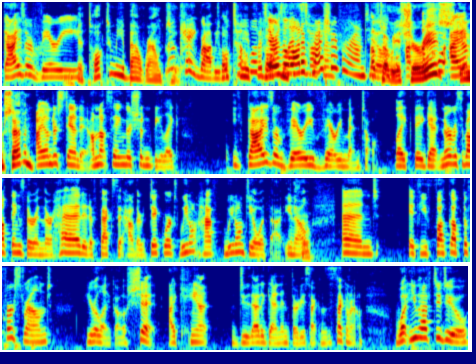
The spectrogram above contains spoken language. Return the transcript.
guys are very Yeah, talk to me about round two. okay, Robbie. we'll Talk to talk. me- we'll But Talk there's a lot of talk about- pressure for round two. Of So it sure of is. course, I Game am- seven. I understand it. I'm not saying there shouldn't be. Like, guys are very, very mental. Like they get nervous about things. They're in their head. It affects it how their dick works. We don't have. We don't deal with that. You know. True. And if you fuck up the first round, you're like, oh shit, I can't do that again in 30 seconds the second round. What you have to do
